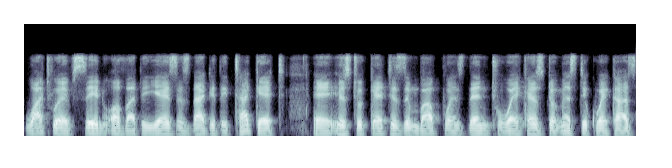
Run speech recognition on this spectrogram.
what we have seen over the years is that the target uh, is to get Zimbabweans then to work as domestic workers.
